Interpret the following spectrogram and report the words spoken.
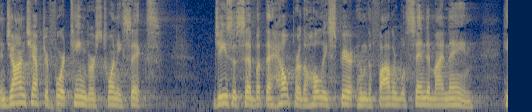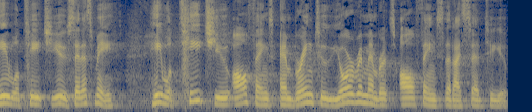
In John chapter 14, verse 26, Jesus said, But the Helper, the Holy Spirit, whom the Father will send in my name, he will teach you. Say, that's me. He will teach you all things and bring to your remembrance all things that I said to you.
